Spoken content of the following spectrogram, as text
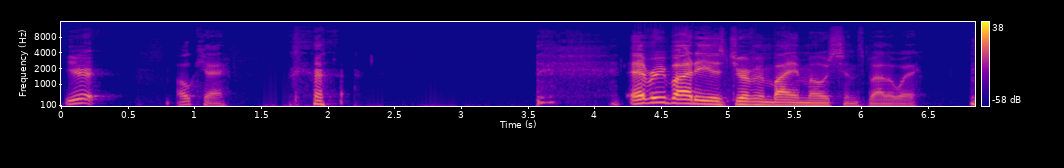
You're okay. Everybody is driven by emotions, by the way.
